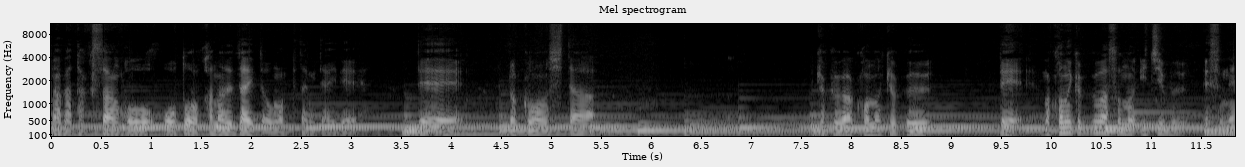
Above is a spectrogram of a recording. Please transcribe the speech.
なんかたくさんこう、音を奏でたいと思ってたみたいで、で、録音した曲がこの曲で、まあ、この曲はその一部ですね。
